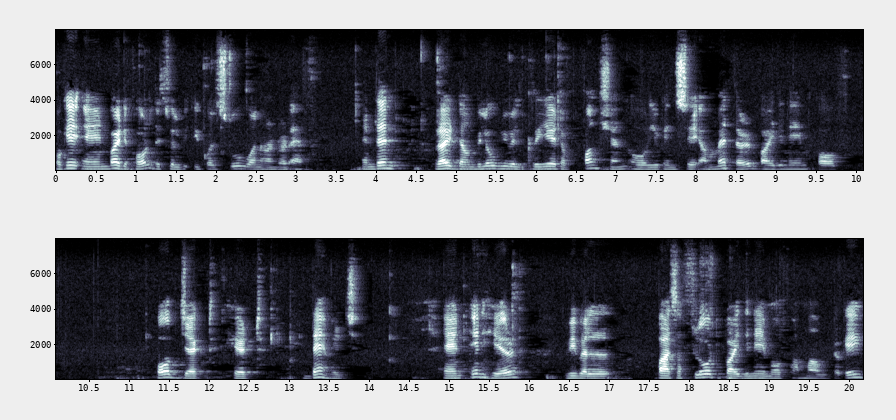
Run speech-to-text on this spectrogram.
Okay and by default this will be equals to 100f and then right down below we will create a function or you can say a method by the name of object hit damage. And in here we will pass a float by the name of amount okay?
